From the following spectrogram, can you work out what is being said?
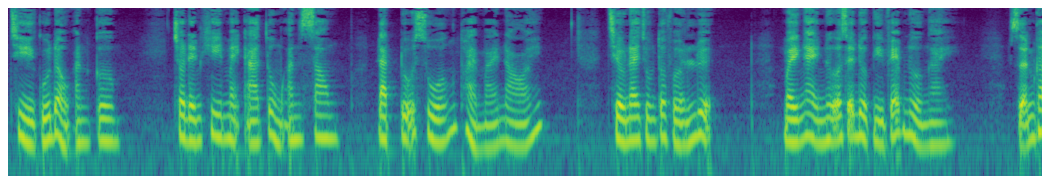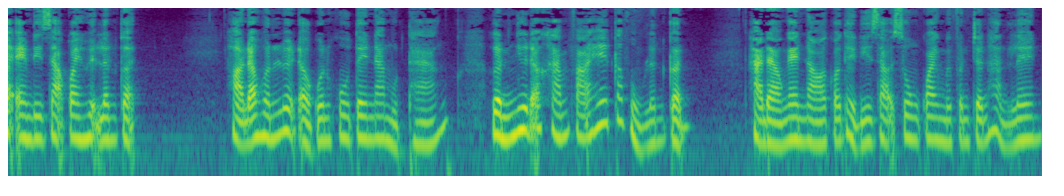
chỉ cúi đầu ăn cơm. Cho đến khi Mạnh Á Tùng ăn xong, đặt đũa xuống thoải mái nói. Chiều nay chúng tôi phải huấn luyện. Mấy ngày nữa sẽ được nghỉ phép nửa ngày. Dẫn các em đi dạo quanh huyện lân cận. Họ đã huấn luyện ở quân khu Tây Nam một tháng, gần như đã khám phá hết các vùng lân cận. Hạ Đào nghe nói có thể đi dạo xung quanh mới phấn chấn hẳn lên.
